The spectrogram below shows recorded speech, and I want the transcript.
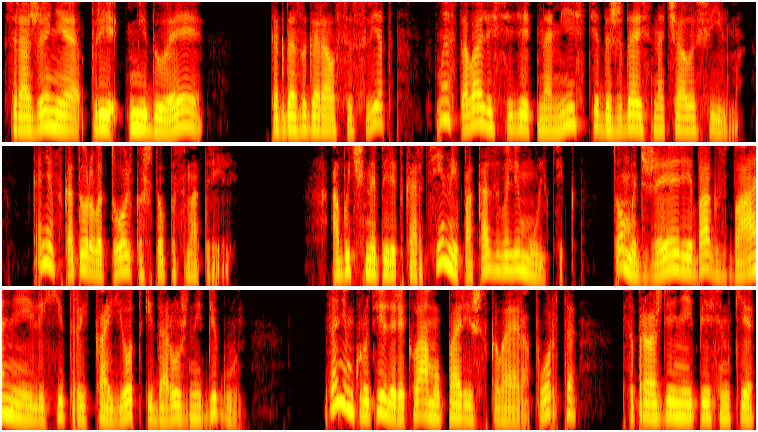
сражение при Мидуэе, когда загорался свет, мы оставались сидеть на месте, дожидаясь начала фильма, конец которого только что посмотрели. Обычно перед картиной показывали мультик «Том и Джерри», «Бакс Банни» или «Хитрый койот и дорожный бегун». За ним крутили рекламу парижского аэропорта в сопровождении песенки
